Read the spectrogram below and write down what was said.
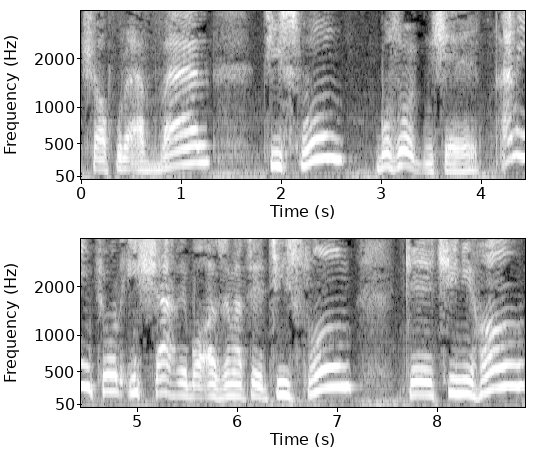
شاپور اول تیسفون بزرگ میشه. همینطور این شهر با عظمت تیسفون که چینی ها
